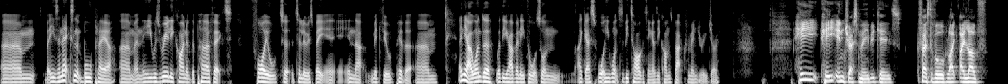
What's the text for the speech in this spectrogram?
um, but he's an excellent ball player um, and he was really kind of the perfect foil to, to Lewis Bate in, in that midfield pivot. Um, and yeah, I wonder whether you have any thoughts on, I guess, what he wants to be targeting as he comes back from injury, Joe. He he interests me because first of all, like I love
